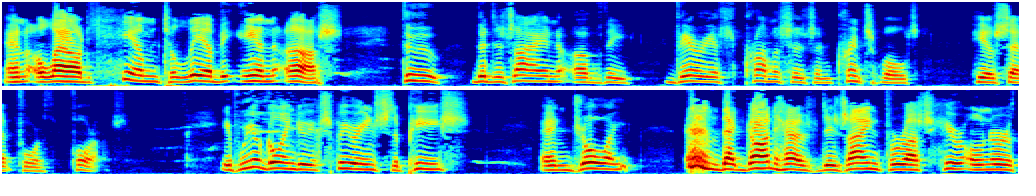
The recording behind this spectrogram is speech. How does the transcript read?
and allowed Him to live in us through the design of the various promises and principles He has set forth for us. If we are going to experience the peace and joy that God has designed for us here on earth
